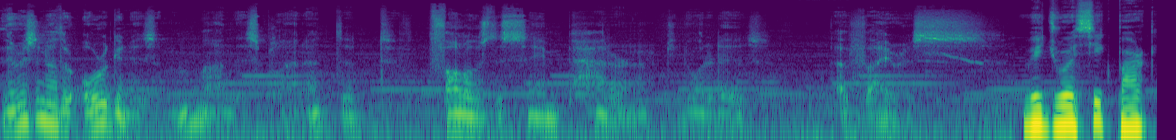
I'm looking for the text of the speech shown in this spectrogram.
There is another organism on this planet that follows the same pattern. Do you know what it is? A virus. Ve Jurassic Park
